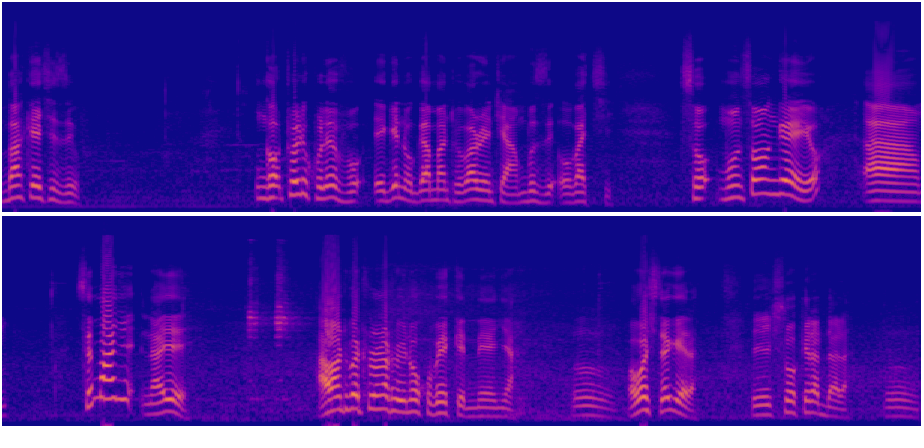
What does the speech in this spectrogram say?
Mbako ekizibu. Nga toli ku levo egenda okugamba nti oba renti ambuze oba ki. So mu nsonga eyo um, simanyi naye abantu betulonda tulina okubeekenneenya Mm. oba okitegeera? Ekisookera ddala. Mm.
